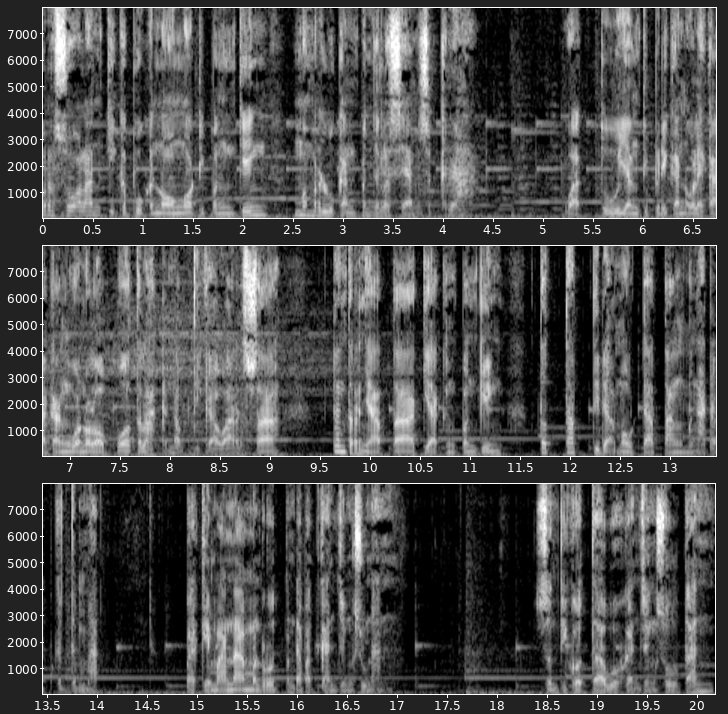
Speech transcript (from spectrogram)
persoalan Ki Kebo Kenongo di Pengging memerlukan penyelesaian segera. Waktu yang diberikan oleh Kakang Wonolopo telah genap tiga warsa dan ternyata Ki Ageng Pengging tetap tidak mau datang menghadap ke Demak. Bagaimana menurut pendapat Kanjeng Sunan? Sentiko dawuh Kanjeng Sultan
